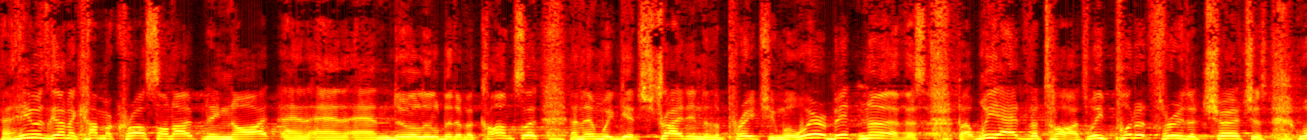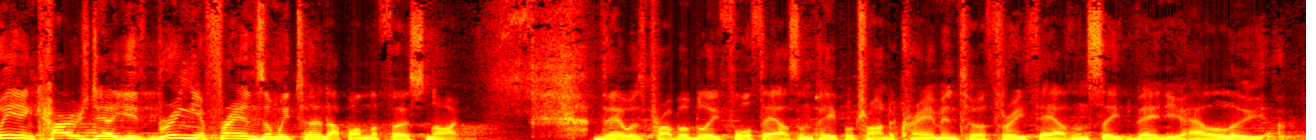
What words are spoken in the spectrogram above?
And he was going to come across on opening night and, and, and do a little bit of a concert, and then we'd get straight into the preaching. Well, we're a bit nervous, but we advertised. We put it through the churches. We encouraged our youth, bring your friends, and we turned up on the first night. There was probably 4,000 people trying to cram into a 3,000 seat venue. Hallelujah.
